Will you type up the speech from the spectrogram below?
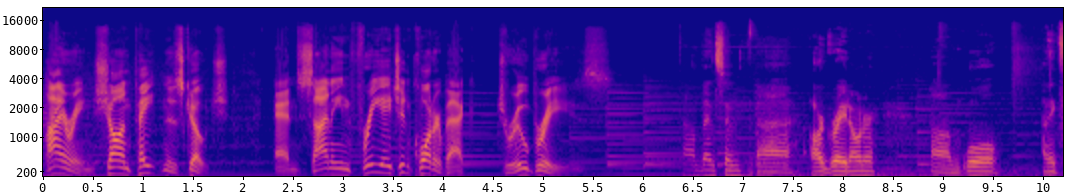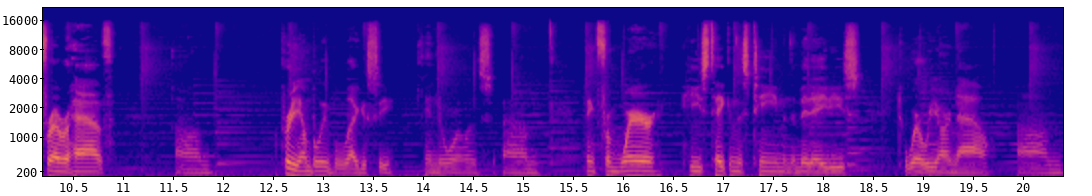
Hiring Sean Payton as coach and signing free agent quarterback Drew Brees. Tom Benson, uh, our great owner, um, will, I think, forever have um, pretty unbelievable legacy in New Orleans. Um, I think from where he's taken this team in the mid 80s to where we are now, um,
